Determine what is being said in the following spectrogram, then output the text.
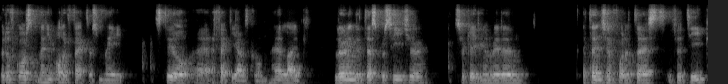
But of course, many other factors may still uh, affect the outcome, uh, like learning the test procedure, circadian rhythm, attention for the test, fatigue.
